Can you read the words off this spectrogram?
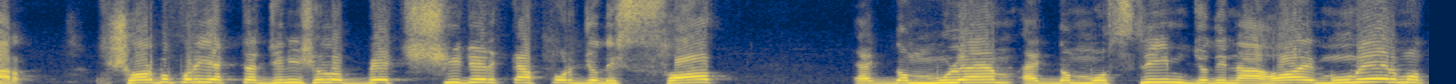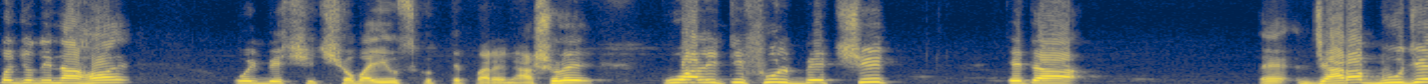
আর সর্বোপরি একটা জিনিস হলো বেডশিটের কাপড় যদি সফট, একদম মুলায়ম, একদম মসৃণ যদি না হয়, মোমের মতো যদি না হয়, ওই বেডশিট সবাই ইউজ করতে পারে না। আসলে কোয়ালিটিফুল বেডশিট, এটা যারা বুঝে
